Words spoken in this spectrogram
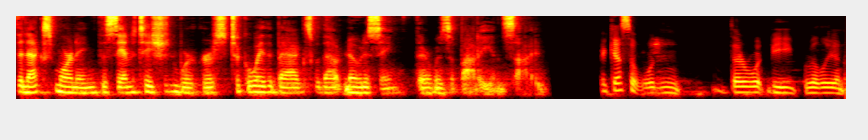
The next morning, the sanitation workers took away the bags without noticing there was a body inside. I guess it wouldn't. There would be really an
